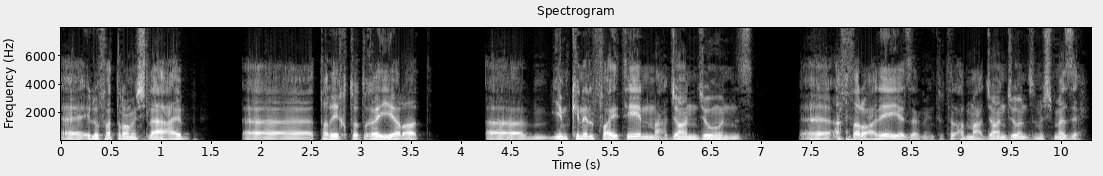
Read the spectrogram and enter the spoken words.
آه له فترة مش لاعب آه طريقته تغيرت يمكن ال fight ين مع جون جونز آه أثروا عليه يا زلمة. أنت بتلعب مع جون جونز مش مزح.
